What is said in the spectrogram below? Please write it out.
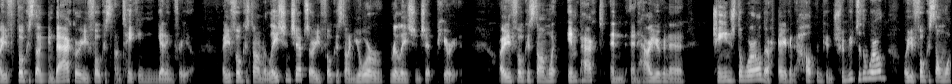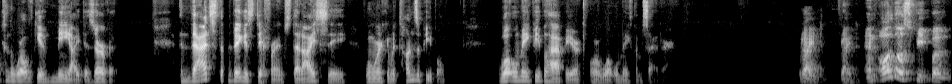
Are you focused on getting back or are you focused on taking and getting for you? Are you focused on relationships or are you focused on your relationship, period? Are you focused on what impact and, and how you're going to change the world or how you're going to help and contribute to the world? Or are you focused on what can the world give me? I deserve it. And that's the biggest difference that I see when working with tons of people. What will make people happier or what will make them sadder? Right, right. And all those people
